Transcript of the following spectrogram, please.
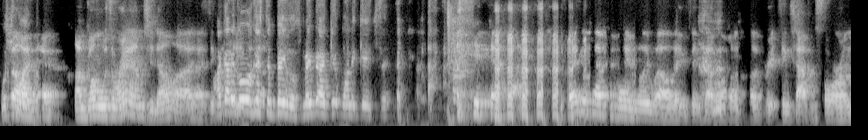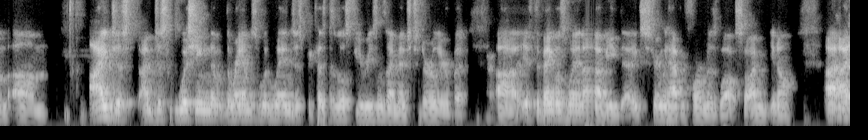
Which well, one? I, am going with the Rams. You know, I, I think I got to go against the Bengals. Maybe I get one against it. yeah. The Bengals have been playing really well. They've they've had a lot of uh, great things happen for them. Um, I just I'm just wishing the, the Rams would win just because of those few reasons I mentioned earlier. But uh, if the Bengals win, I'd be extremely happy for them as well. So I'm you know I, I,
